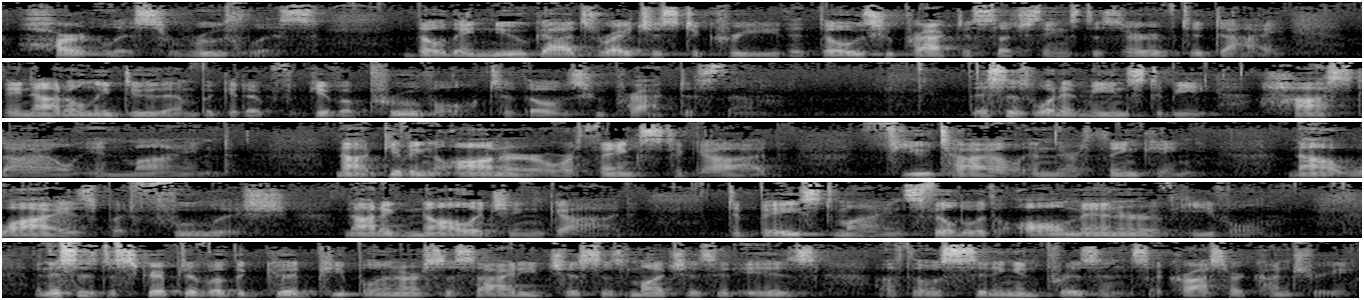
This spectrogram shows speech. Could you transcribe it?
heartless, ruthless. Though they knew God's righteous decree that those who practice such things deserve to die, they not only do them, but give approval to those who practice them. This is what it means to be hostile in mind, not giving honor or thanks to God, futile in their thinking, not wise but foolish, not acknowledging God, debased minds filled with all manner of evil. And this is descriptive of the good people in our society just as much as it is of those sitting in prisons across our country.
